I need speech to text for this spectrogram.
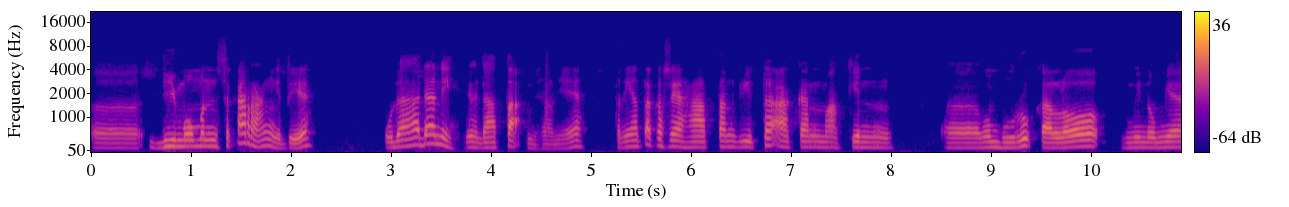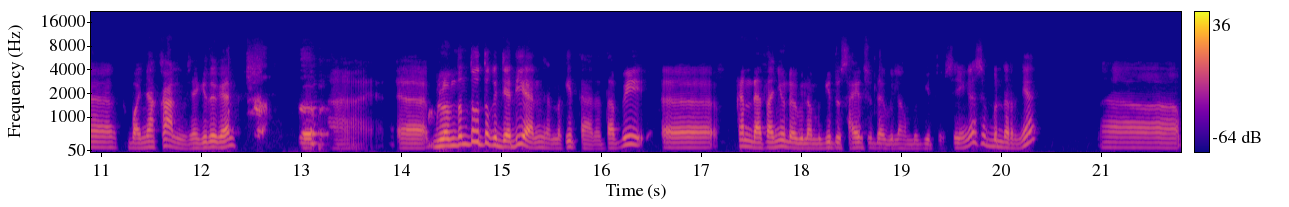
eh, di momen sekarang gitu ya udah ada nih ya, data misalnya ya ternyata kesehatan kita akan makin uh, memburuk kalau minumnya kebanyakan, misalnya gitu kan. Nah, uh, belum tentu itu kejadian sama kita, tetapi uh, kan datanya udah bilang begitu, sains sudah bilang begitu. Sehingga sebenarnya uh,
